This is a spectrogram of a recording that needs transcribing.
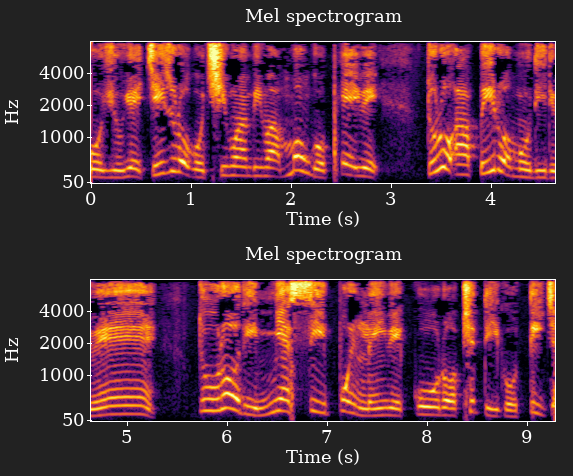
ကိုယူ၍ဂျေဇုတော်ကိုချီးမွမ်းပြီးမှမုံကိုဖဲ့၍သူတို့အားပေးတော်မူသည်တွင်သူတို့သည်မျက်စိပွင့်လင်း၍ကိုတော်ဖြစ်သည်ကိုသိကြ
